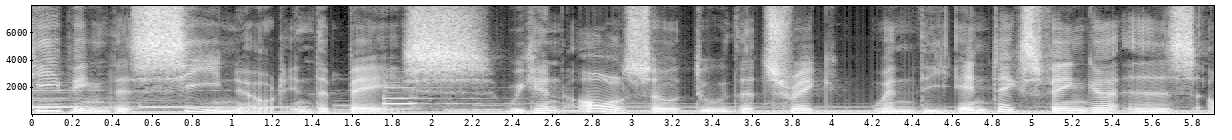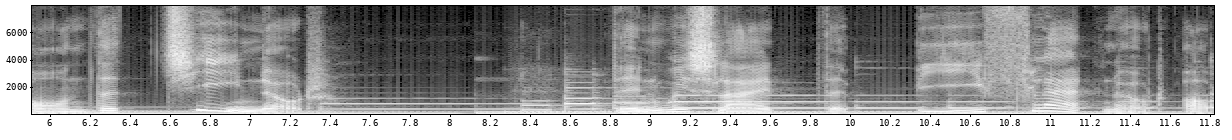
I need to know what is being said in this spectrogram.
Keeping the C note in the bass, we can also do the trick when the index finger is on the G note. Then we slide the B flat note up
